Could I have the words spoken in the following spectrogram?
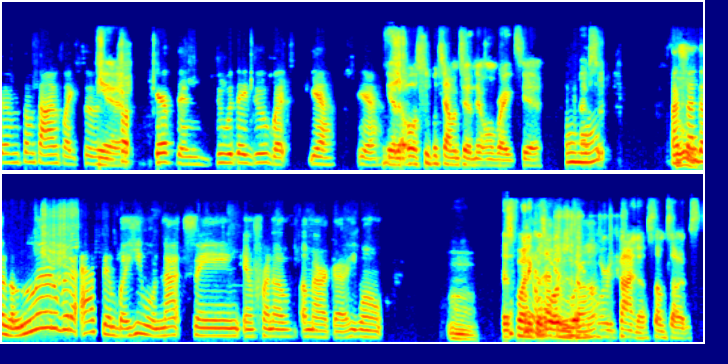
them sometimes, like to yeah. gift and do what they do. But yeah, yeah, yeah, they're all super talented in their own rights. Yeah, mm-hmm. absolutely. My cool. son does a little bit of acting, but he will not sing in front of America. He won't. Mm. It's funny because Ori kind of sometimes.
